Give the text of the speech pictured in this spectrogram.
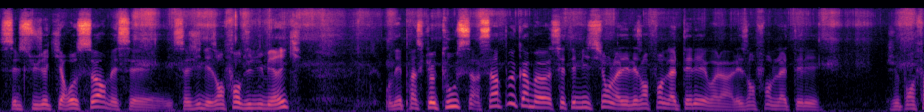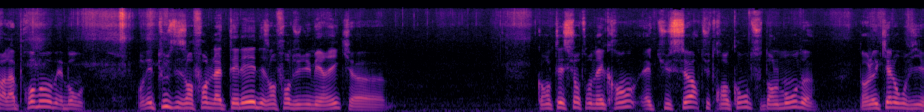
C'est le sujet qui ressort, mais il s'agit des enfants du numérique. On est presque tous. C'est un peu comme euh, cette émission, là, les enfants de la télé, voilà, les enfants de la télé. Je ne vais pas en faire la promo, mais bon, on est tous des enfants de la télé, des enfants du numérique. Euh. quand tu es sur ton écran et que tu sors, tu te rends compte dans le monde dans lequel on vit.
